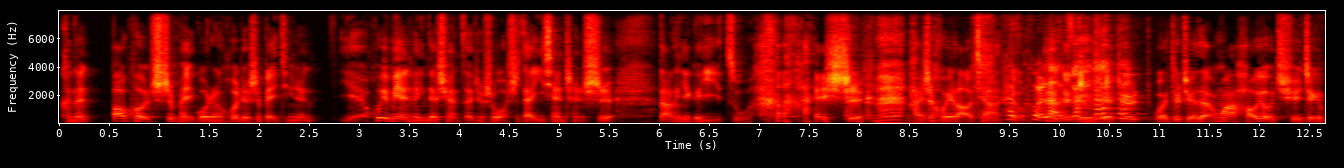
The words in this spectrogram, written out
可能包括是美国人或者是北京人也会面临的选择，就是我是在一线城市当一个蚁族，还是还是回老家？对回老家，对对对，就是我就觉得哇，好有趣，这个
